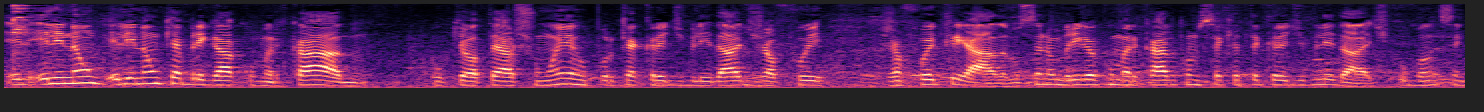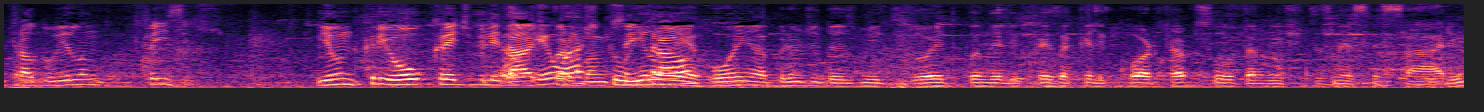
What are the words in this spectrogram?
ele, ele não ele não quer brigar com o mercado, o que eu até acho um erro, porque a credibilidade já foi, já foi criada. Você não briga com o mercado quando você quer ter credibilidade. O Banco Central do Ilan fez isso. O Ilan criou credibilidade eu para o acho Banco que o Central. Ilan errou em abril de 2018 quando ele fez aquele corte absolutamente desnecessário.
